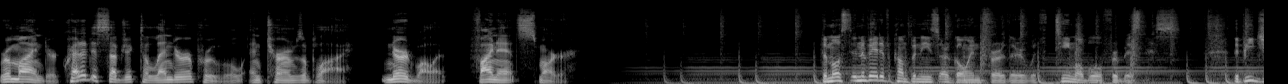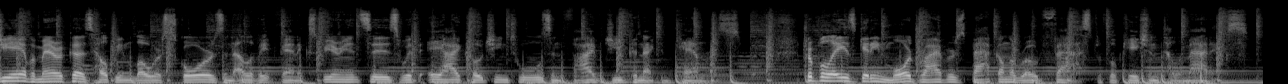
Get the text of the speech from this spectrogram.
Reminder, credit is subject to lender approval and terms apply. NerdWallet, finance smarter. The most innovative companies are going further with T-Mobile for Business. The PGA of America is helping lower scores and elevate fan experiences with AI coaching tools and 5G connected cameras. AAA is getting more drivers back on the road fast with location telematics.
